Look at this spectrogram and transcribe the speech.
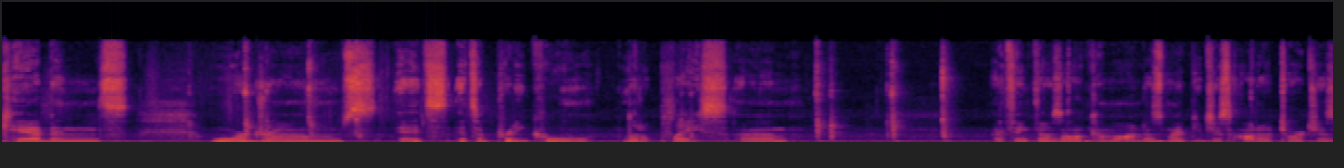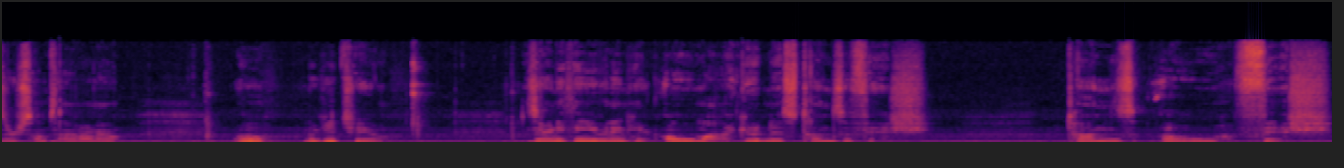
cabins, war drums. It's it's a pretty cool little place. Um, I think those all come on. Those might be just auto torches or something. I don't know. Oh, look at you. Is there anything even in here? Oh my goodness, tons of fish. Tons of fish.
